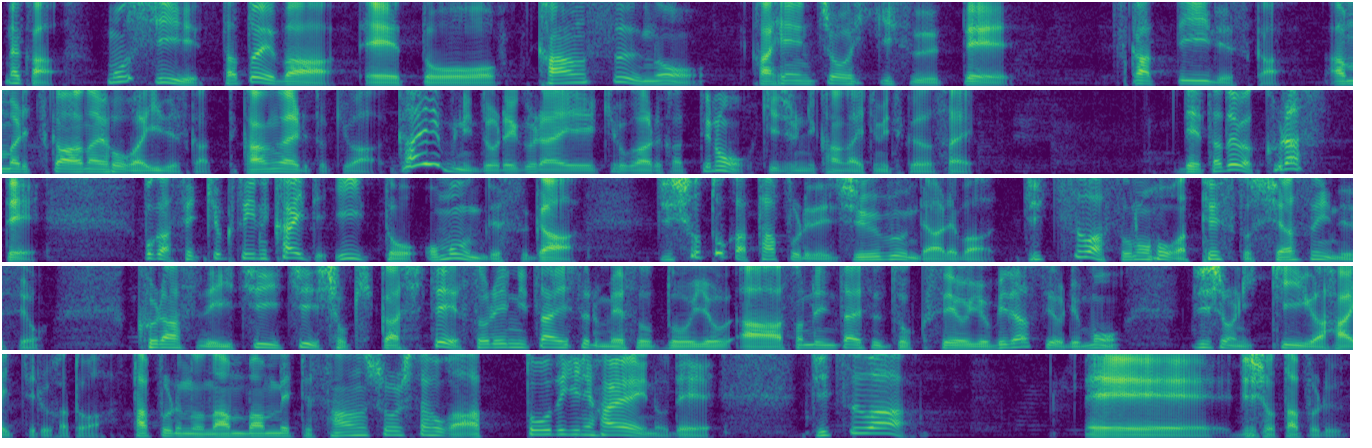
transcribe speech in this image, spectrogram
なんかもし例えば、えーと、関数の可変長引数って使っていいですか？あんまり使わない方がいいですかって考えるときは外部にどれぐらい影響があるかっていうのを基準に考えてみてください。で例えばクラスって僕は積極的に書いていいと思うんですが辞書とかタプルで十分であれば実はその方がテストしやすいんですよ。クラスでいちいち初期化してそれに対するメソッドをよあそれに対する属性を呼び出すよりも辞書にキーが入っているかとかタプルの何番目って参照した方が圧倒的に早いので実は、えー、辞書タプル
